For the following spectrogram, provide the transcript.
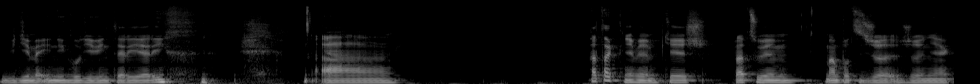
vidíme iných ľudí v interiéri. a, a tak neviem, tiež pracujem, mám pocit, že, že nejak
